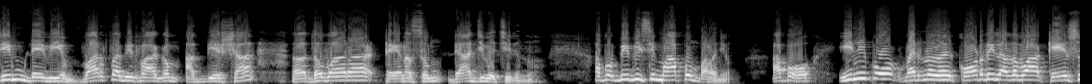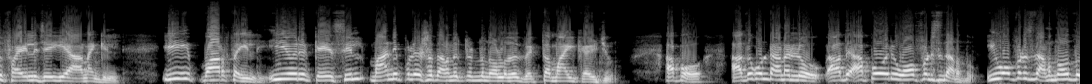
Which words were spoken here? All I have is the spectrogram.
Tim ഡേവിയും വാർത്താ വിഭാഗം അധ്യക്ഷ ദൊബാറ ടേണസും രാജിവെച്ചിരുന്നു. അപ്പോൾ ബി ബി സി മാപ്പും പറഞ്ഞു. അപ്പോൾ ഇനിയിപ്പോൾ വരുന്നത് കോടതിയിൽ അഥവാ കേസ് ഫയൽ ചെയ്യുകയാണെങ്കിൽ ഈ വാർത്തയിൽ ഈ ഒരു കേസിൽ മാനിപ്പുലേഷൻ നടന്നിട്ടുണ്ടെന്നുള്ളത് വ്യക്തമായി കഴിഞ്ഞു. അപ്പോൾ അതുകൊണ്ടാണല്ലോ അത് അപ്പോൾ ഒരു ഓഫൻസ് നടന്നു. ഈ ഓഫൻസ് നടന്നത്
